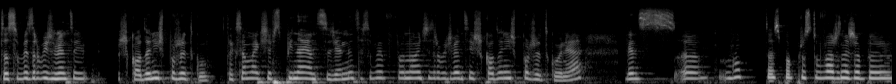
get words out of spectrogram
to sobie zrobisz więcej szkody niż pożytku. Tak samo jak się wspinając codziennie, to sobie w pewnym momencie zrobić więcej szkody niż pożytku, nie? Więc e, no, to jest po prostu ważne, żeby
